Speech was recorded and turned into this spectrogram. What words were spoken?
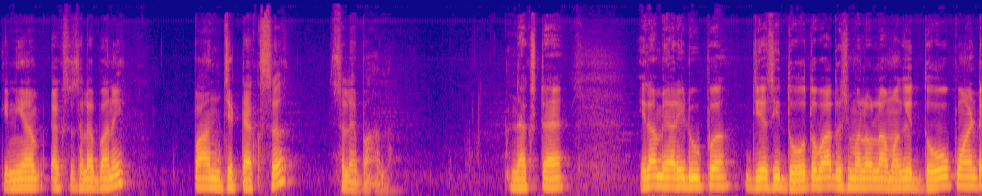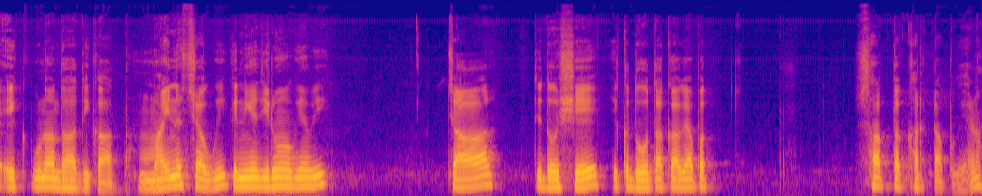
ਕਿੰਨੀਆਂ ਟੈਕਸ ਸਲੈਬਾਂ ਨੇ? ਪੰਜ ਟੈਕਸ ਸਲੈਬਾਂ ਹਨ। ਨੈਕਸਟ ਹੈ ਇਹਦਾ ਮਿਆਰੀ ਰੂਪ ਜੇ ਅਸੀਂ 2 ਤੋਂ ਬਾਅਦ ਦਸ਼ਮਲਵ ਲਾਵਾਂਗੇ 2.1 ਗੁਣਾ 10 ਦੀ ਘਾਤ। ਮਾਈਨਸ ਚ ਆਊਗੀ ਕਿੰਨੀਆਂ ਜ਼ੀਰੋ ਹੋ ਗਈਆਂ ਵੀ? 4 ਤੇ 2 6 ਇੱਕ 2 ਤੱਕ ਆ ਗਿਆ ਪਰ 7 ਅੱਖਰ ਟੱਪ ਗਏ, ਹਨ?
